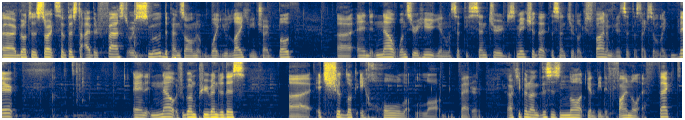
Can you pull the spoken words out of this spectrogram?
Uh, go to the start, set this to either fast or smooth, depends on what you like. You can try both. Uh, and now, once you're here, you're gonna set the center. Just make sure that the center looks fine. I'm gonna set this like so, like there. And now, if we're going to pre-render this, uh, it should look a whole lot better. Now, keep in mind, this is not gonna be the final effect.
